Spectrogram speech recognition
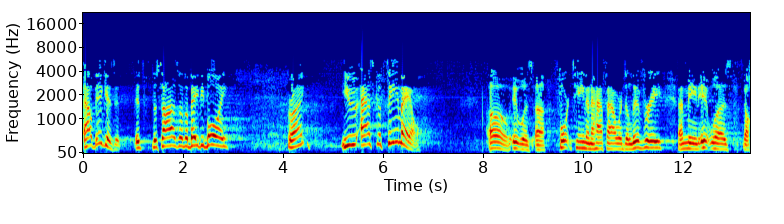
How big is it? It's the size of a baby boy. Right? You ask a female. Oh, it was a 14 and a half hour delivery. I mean, it was a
